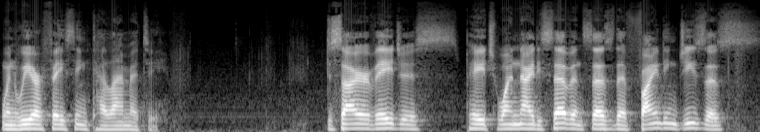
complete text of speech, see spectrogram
When we are facing calamity? Desire of Ages, page 197, says that finding Jesus,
